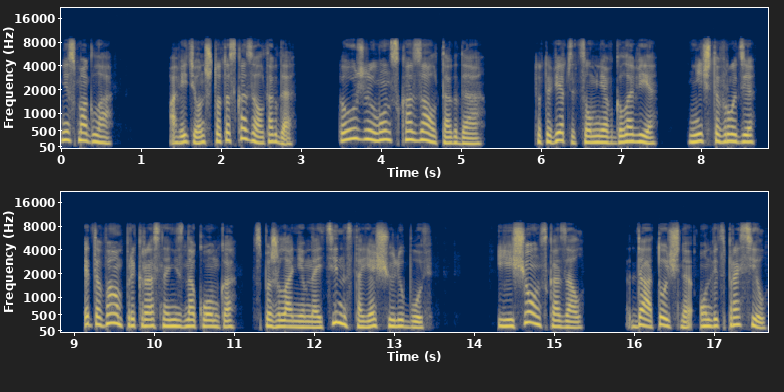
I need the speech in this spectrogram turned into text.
Не смогла. А ведь он что-то сказал тогда. Что же он сказал тогда? Что-то вертится у меня в голове. Нечто вроде «Это вам, прекрасная незнакомка», с пожеланием найти настоящую любовь. И еще он сказал «Да, точно, он ведь спросил,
